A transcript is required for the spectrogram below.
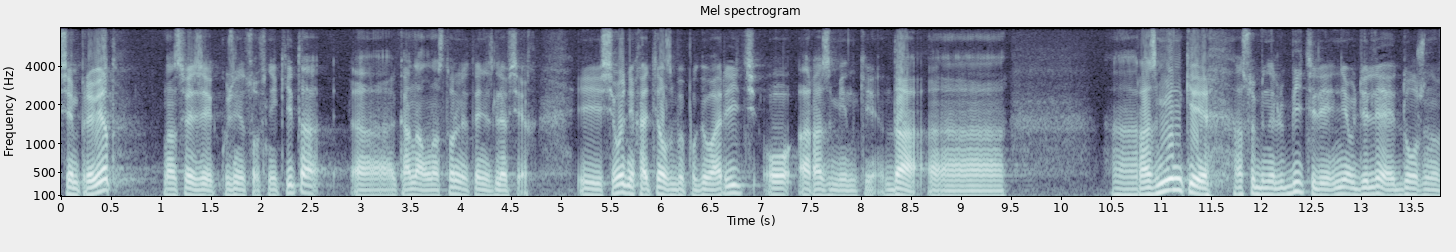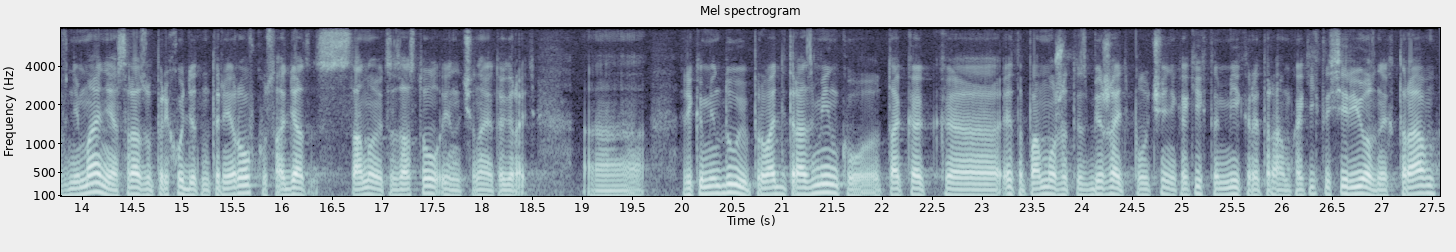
Всем привет! На связи Кузнецов Никита, э, канал «Настольный теннис для всех». И сегодня хотелось бы поговорить о разминке. Да, э, э, разминки, особенно любители, не уделяют должного внимания, сразу приходят на тренировку, садят, становятся за стол и начинают играть. Рекомендую проводить разминку, так как это поможет избежать получения каких-то микротравм, каких-то серьезных травм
